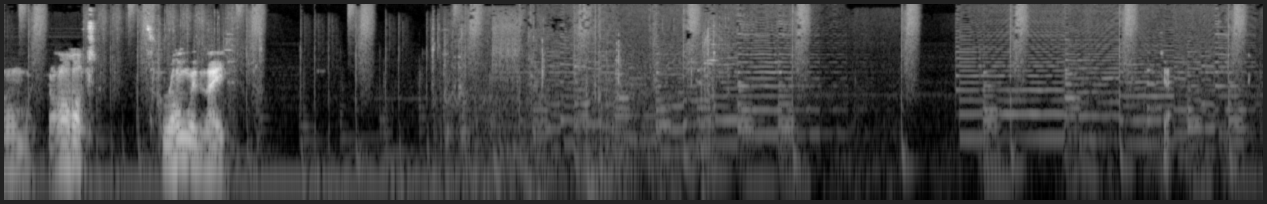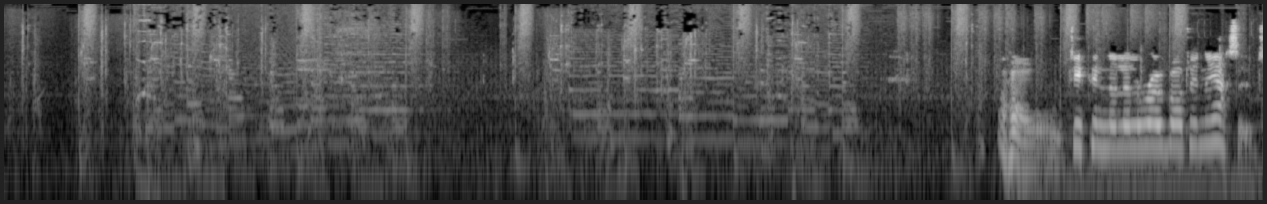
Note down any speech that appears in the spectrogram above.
Oh my god. What's wrong with me? Oh, dipping the little robot in the acid.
